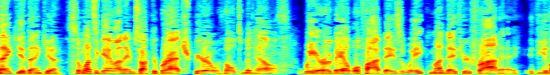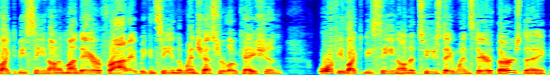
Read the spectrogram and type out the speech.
Thank you, thank you. So once again, my name is Dr. Brad Shapiro with Ultimate Health. We are available five days a week, Monday through Friday. If you'd like to be seen on a Monday or a Friday, we can see you in the Winchester location. Or if you'd like to be seen on a Tuesday, Wednesday, or Thursday,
